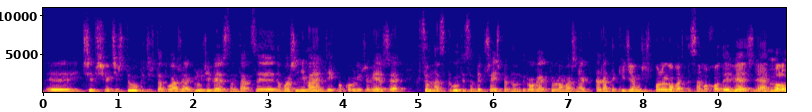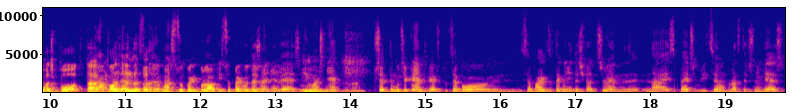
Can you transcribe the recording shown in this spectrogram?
y, czy w świecie sztuki, czy w tatuażu, jak ludzie, wiesz, są tacy, no właśnie nie mają tej pokory, że wiesz, że chcą na skróty sobie przejść pewną drogę, którą właśnie jak w Karate Kidzie musisz polerować te samochody, wiesz, nie? Malować płot, tak. A potem no, masz super blok i super uderzenie, wiesz. I Mhm. właśnie przed tym uciekałem trochę w sztuce, bo za bardzo tego nie doświadczyłem na SP czy w liceum plastycznym, wiesz.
